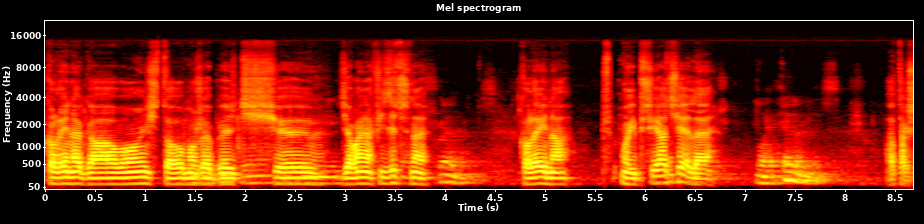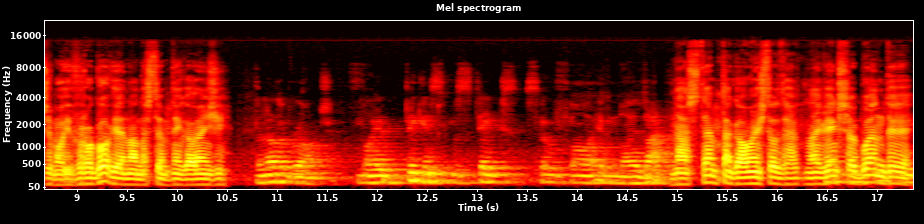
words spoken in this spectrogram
Kolejna gałąź to może być e, działania fizyczne. Kolejna moi przyjaciele, a także moi wrogowie na następnej gałęzi. Następna gałęź to największe błędy,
